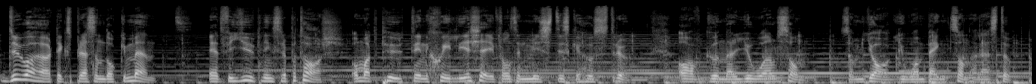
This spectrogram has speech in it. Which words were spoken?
Du har hört Expressen Dokument, ett fördjupningsreportage om att Putin skiljer sig från sin mystiska hustru av Gunnar Johansson, som jag, Johan Bengtsson, har läst upp.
